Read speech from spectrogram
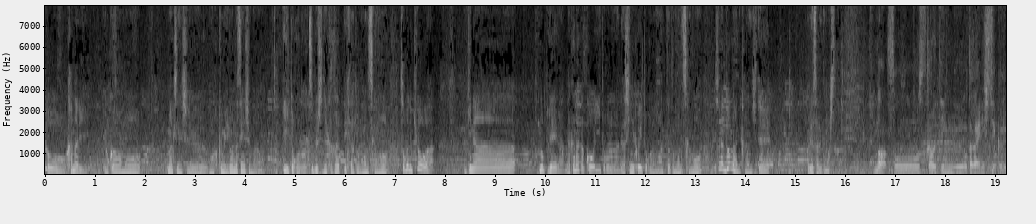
今日かなり横浜も牧選手も含めいろんな選手のいいところを潰しにかかってきたと思うんですけどもそこに今日は沖縄のプレーがなかなかこういいところが出しにくいところもあったと思うんですけどもそれはどんなふうに感じてプレーされてましたか？まあ、そうスカウティングお互いにしてくる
